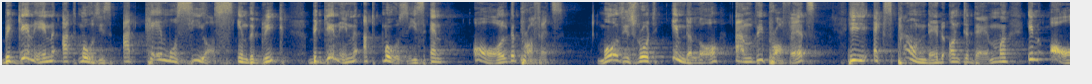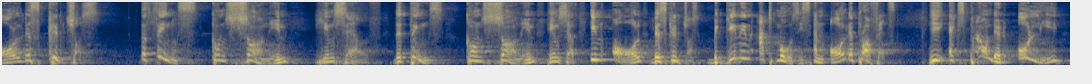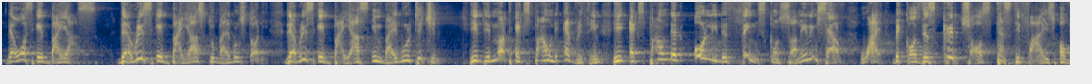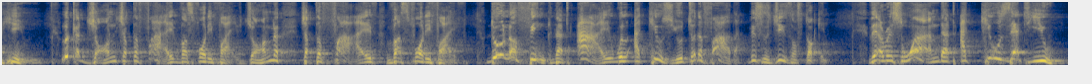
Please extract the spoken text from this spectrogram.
Beginning at Moses. Akemosios in the Greek. Beginning at Moses and all the prophets. Moses wrote in the law and the prophets he expounded unto them in all the scriptures the things concerning himself. The things concerning himself in all the scriptures, beginning at Moses and all the prophets. He expounded only, there was a bias. There is a bias to Bible study, there is a bias in Bible teaching. He did not expound everything. He expounded only the things concerning himself. Why? Because the scriptures testifies of him. Look at John chapter 5 verse 45. John chapter 5 verse 45. Do not think that I will accuse you to the Father. This is Jesus talking. There is one that accuseth you,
